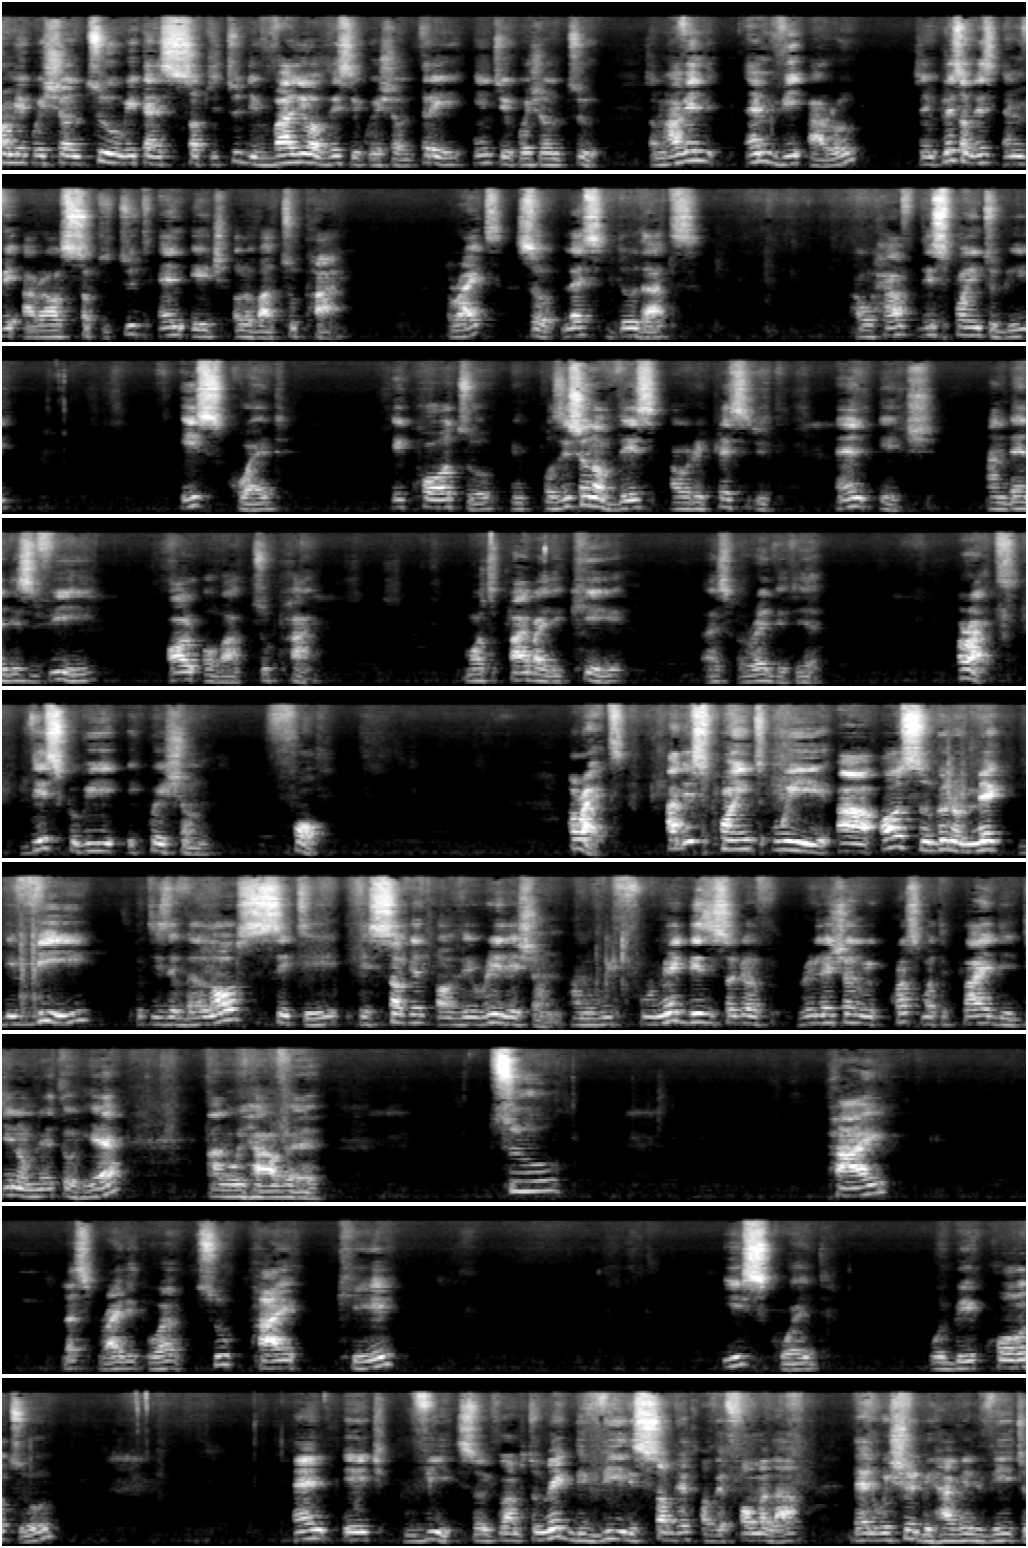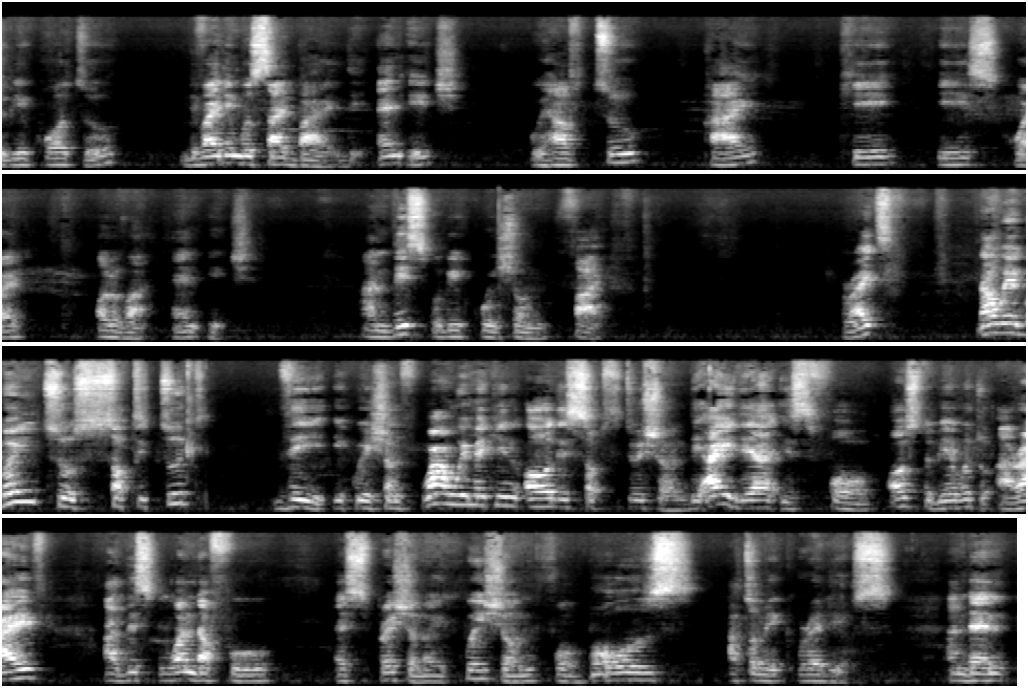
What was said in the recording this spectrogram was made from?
from equation 2, we can substitute the value of this equation 3 into equation 2. So I'm having mv arrow. So in place of this mv arrow, I'll substitute nh all over 2 pi. All right, so let's do that. I will have this point to be e squared equal to, in position of this, I will replace it with nh and then this v all over 2 pi multiplied by the k that's already there. All right, this could be equation 4. All right, at this point, we are also going to make the v, which is the velocity, the subject of the relation. And if we make this the subject of relation, we cross multiply the denominator here, and we have uh, 2 pi, let's write it well, 2 pi k e squared would be equal to NHV. So if we want to make the V the subject of the formula, then we should be having V to be equal to, dividing both sides by the NH, we have 2 pi K E squared all over NH. And this will be equation 5. Right? Now we're going to substitute the equation. While we're making all this substitution? The idea is for us to be able to arrive at this wonderful expression or equation for Bohr's atomic radius. And then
